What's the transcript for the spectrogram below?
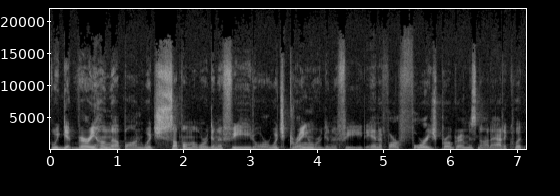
We get very hung up on which supplement we're going to feed or which grain we're going to feed, and if our forage program is not adequate,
